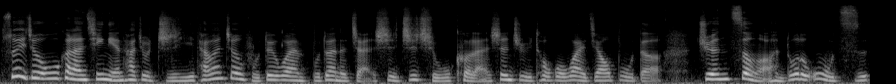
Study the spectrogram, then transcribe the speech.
所以这个乌克兰青年他就质疑台湾政府对外不断的展示支持乌克兰，甚至于透过外交部的捐赠啊，很多的物资，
